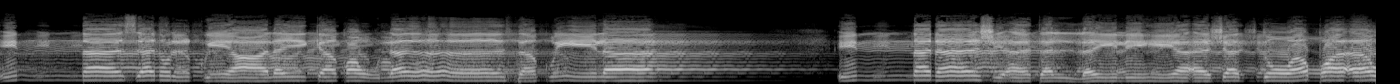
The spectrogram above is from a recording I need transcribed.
إنا سنلقي عليك قولا ثقيلا إن ناشئة الليل هي أشد وطأ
